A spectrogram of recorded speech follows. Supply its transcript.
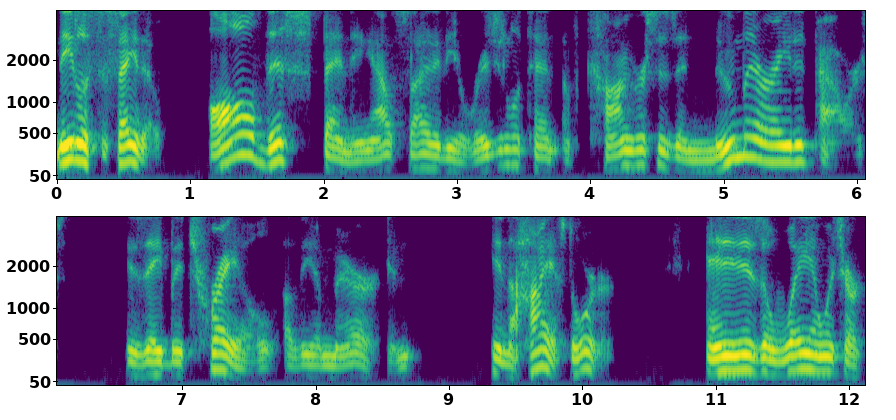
Needless to say, though, all this spending outside of the original intent of Congress's enumerated powers is a betrayal of the American in the highest order. And it is a way in which our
